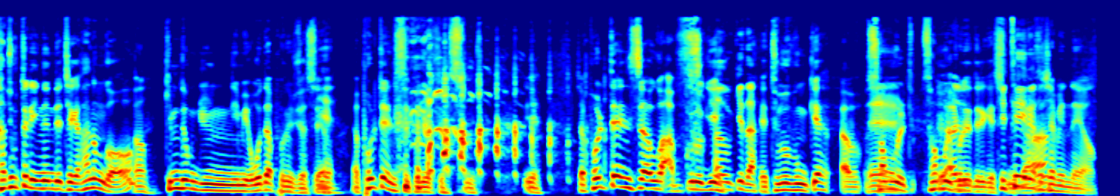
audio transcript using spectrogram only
가족들이 있는데 제가 하는 거 어. 김동준 님이 오답 보내주셨어요. 예. 폴댄스 보내주셨습니다. 예. 자, 폴댄스하고 앞구르기 아, 웃기다. 예, 두 분께 아, 예. 선물 선물 보내드리겠습니다. 디테일해서 재밌네요.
